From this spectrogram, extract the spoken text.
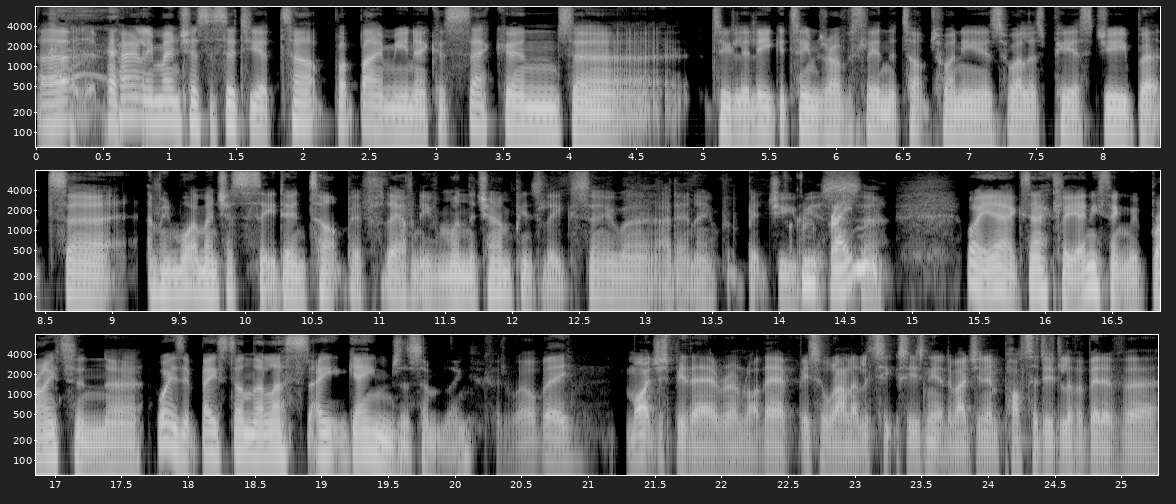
Uh, apparently, Manchester City are top, but Bayern Munich are second. Uh, two La Liga teams are obviously in the top 20 as well as PSG. But, uh, I mean, what are Manchester City doing top if they haven't even won the Champions League? So, uh, I don't know, a bit dubious. Brighton? Uh, well, yeah, exactly. Anything with Brighton. Uh, what is it, based on the last eight games or something? Could well be. Might just be their um, like their. It's all analytics, isn't it? I'd imagine. And Potter did love a bit of. Uh,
